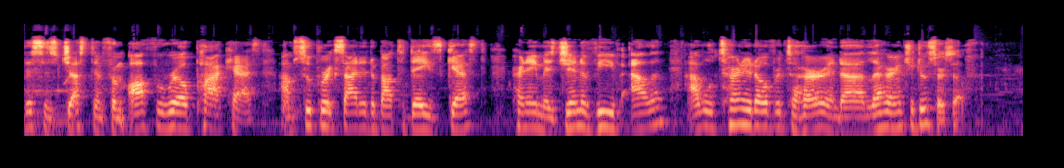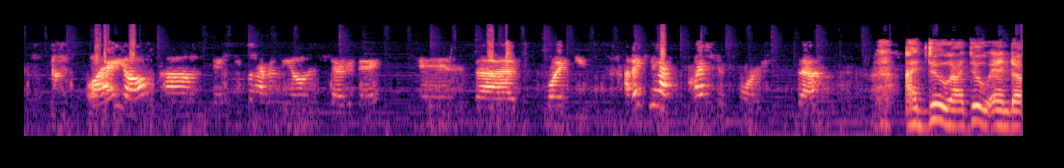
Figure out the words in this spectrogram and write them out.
This is Justin from Off the Rail Podcast. I'm super excited about today's guest. Her name is Genevieve Allen. I will turn it over to her and uh, let her introduce herself. Well, hey y'all. Um, thank you for having me on the show today. And uh, what you, I think you have some questions for me. So. I do, I do. And uh,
